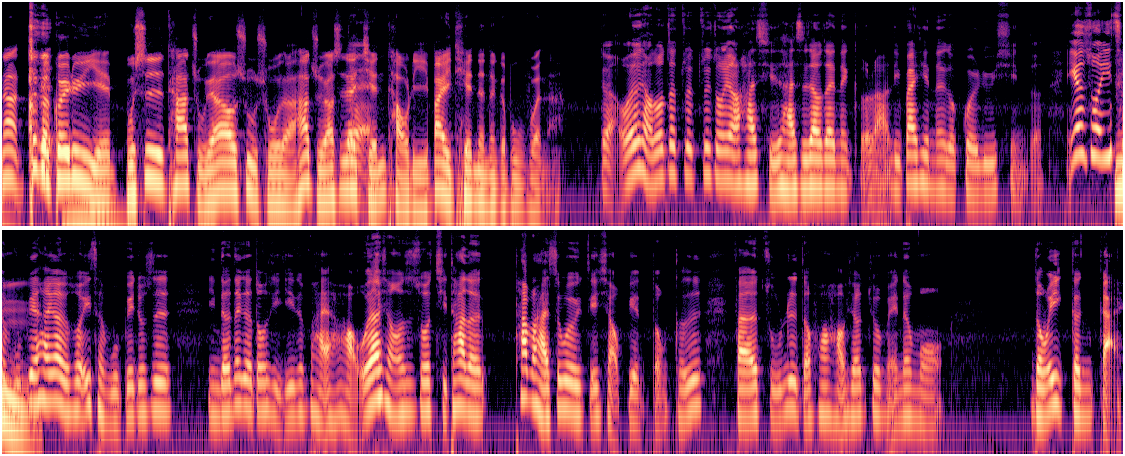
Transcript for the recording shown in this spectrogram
那这个规律也不是他主要要诉说的，他主要是在检讨礼拜天的那个部分啊。对啊，我在想说，这最最重要，他其实还是要在那个啦，礼拜天那个规律性的，应该说一成不变。他要有说一成不变，就是你的那个东西已经是还好。我在想的是说，其他的他们还是会有一点小变动，可是反而主日的话，好像就没那么容易更改。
